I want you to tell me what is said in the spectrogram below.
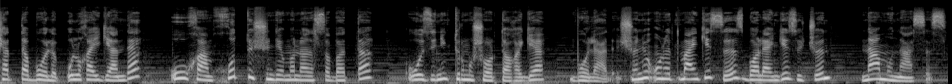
katta bo'lib ulg'ayganda u ham xuddi shunday munosabatda o'zining turmush o'rtog'iga bo'ladi. Shuni unutmangki siz bolangiz uchun namunasiz.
